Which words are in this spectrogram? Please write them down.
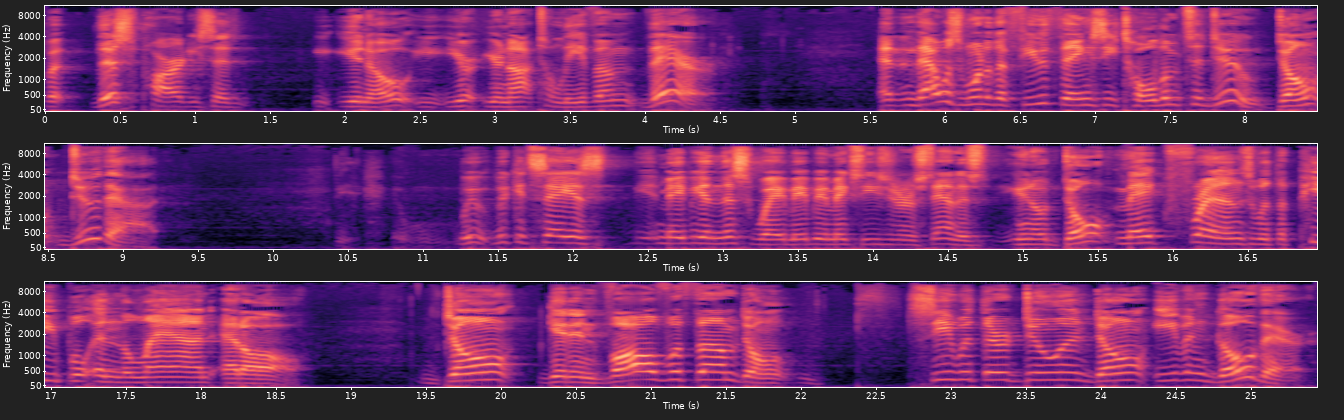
but this part, he said, you know, you're, you're not to leave them there. And that was one of the few things he told them to do. Don't do that. We, we could say is maybe in this way, maybe it makes it easier to understand is, you know, don't make friends with the people in the land at all. Don't get involved with them. Don't see what they're doing. Don't even go there.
